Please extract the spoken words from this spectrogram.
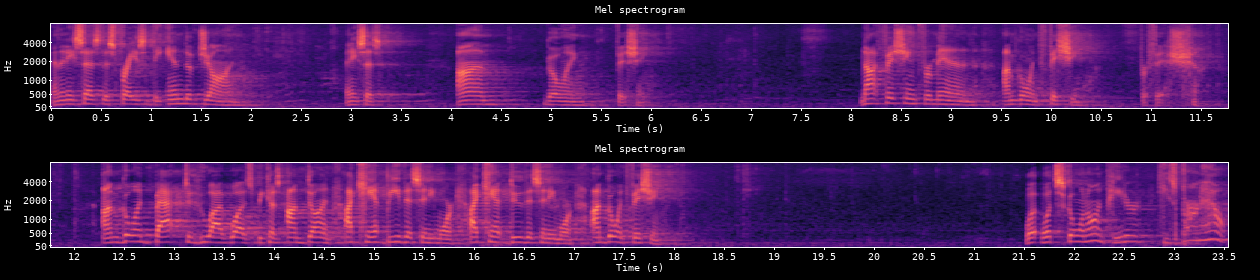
And then he says this phrase at the end of John. And he says, I'm going fishing. Not fishing for men, I'm going fishing for fish. I'm going back to who I was because I'm done. I can't be this anymore. I can't do this anymore. I'm going fishing. What, what's going on, Peter? He's burnt out.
